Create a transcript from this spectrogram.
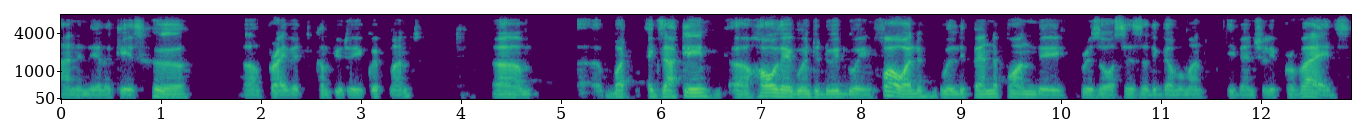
and in the other case her private computer equipment. Um, uh, but exactly uh, how they're going to do it going forward will depend upon the resources that the government eventually provides.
